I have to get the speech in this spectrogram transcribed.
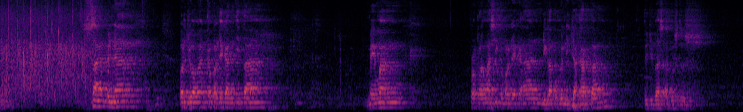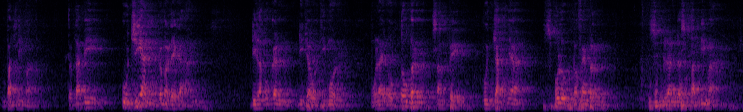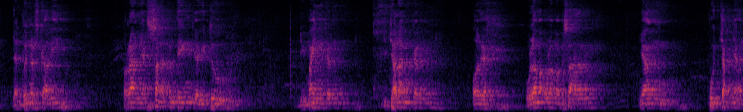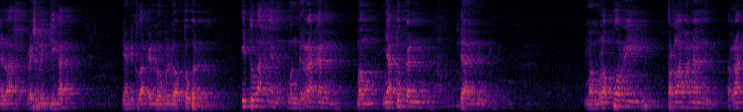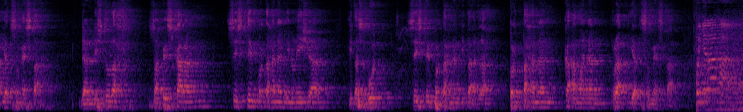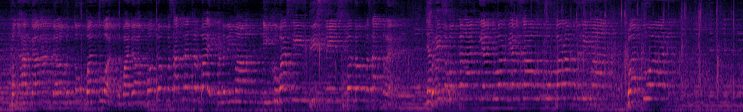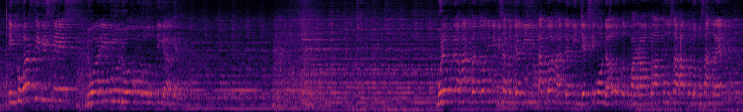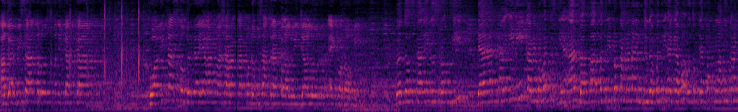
sangat benar perjuangan kemerdekaan kita memang proklamasi kemerdekaan dilakukan di Jakarta 17 Agustus 45. Tetapi ujian kemerdekaan dilakukan di Jawa Timur mulai Oktober sampai puncaknya 10 November 1945 dan benar sekali peran yang sangat penting yaitu dimainkan dijalankan oleh ulama-ulama besar yang puncaknya adalah resolusi jihad yang dikeluarkan 22 Oktober. Itulah yang menggerakkan menyatukan dan memelopori perlawanan rakyat semesta. Dan di situlah sampai sekarang sistem pertahanan Indonesia kita sebut sistem pertahanan kita adalah pertahanan keamanan rakyat semesta. Penyerahan penghargaan dalam bentuk bantuan kepada pondok pesantren terbaik penerima inkubasi bisnis pondok pesantren meningkatkan kualitas pemberdayaan masyarakat pondok pesantren melalui jalur ekonomi. Betul sekali Gus Romzi dan kali ini kami mohon kesediaan Bapak Menteri Pertahanan dan juga Menteri Agama untuk dapat melakukan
